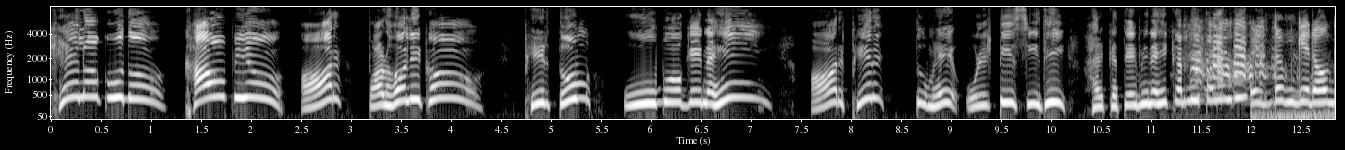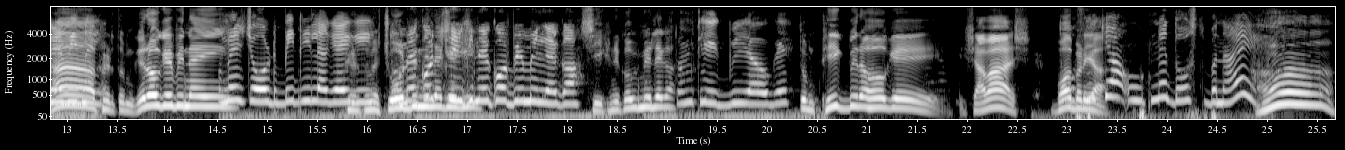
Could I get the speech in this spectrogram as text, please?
खेलो कूदो, खाओ पियो और पढ़ो लिखो। फिर तुम ऊबोगे नहीं और फिर तुम्हें उल्टी सीधी हरकतें भी नहीं करनी पड़ेंगी। फिर तुम गिरोगे भी हाँ नहीं। फिर तुम गिरोगे भी नहीं। तुम्हें चोट भी नहीं फिर लगेगी तुम्हें चोट भी नहीं लगेगी। सीखने को भी मिलेगा। सीखने को भी मिलेगा। तुम ठीक भी रहोगे। तुम ठीक भी रहोगे। शाबाश बहुत तो बढ़िया। क्या ऊँट ने दोस्त बनाए? हाँ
